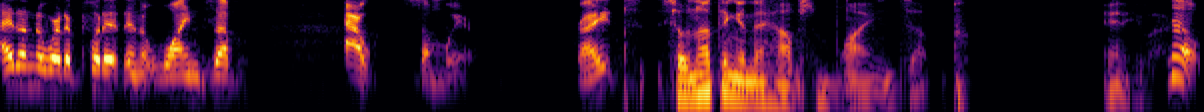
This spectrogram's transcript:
I don't know where to put it and it winds up out somewhere. Right? So nothing in the house winds up. Anyway. No,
